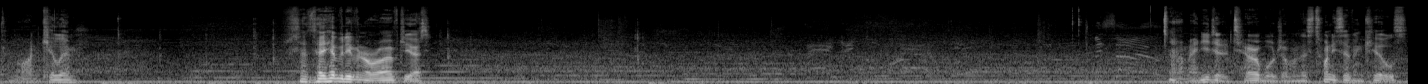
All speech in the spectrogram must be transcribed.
Come on, kill him. they haven't even arrived yet. Oh man, you did a terrible job on this. 27 kills.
